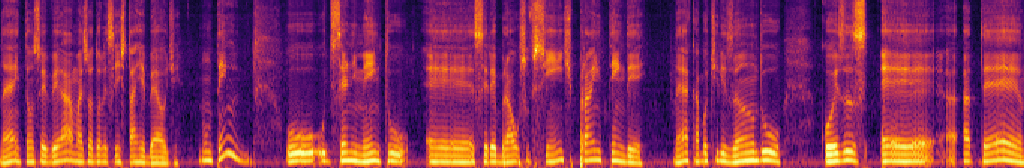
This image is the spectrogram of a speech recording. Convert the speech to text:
né? Então você vê, ah, mas o adolescente está rebelde. Não tem o, o, discernimento é, cerebral suficiente para entender, né? Acaba utilizando coisas é, até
